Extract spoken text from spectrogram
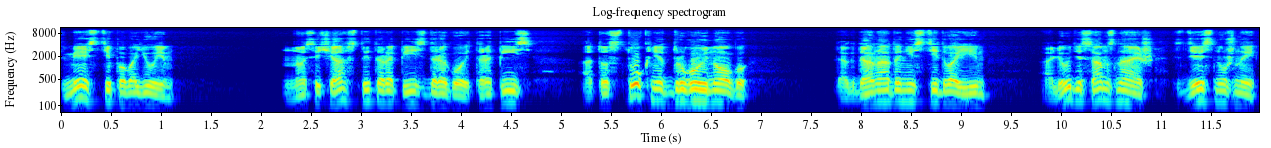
вместе повоюем. Но сейчас ты торопись, дорогой, торопись, а то стукнет другую ногу. Тогда надо нести двоим». А люди, сам знаешь, здесь нужны.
